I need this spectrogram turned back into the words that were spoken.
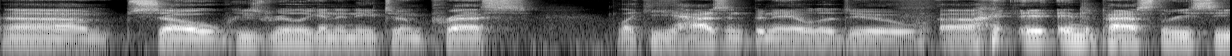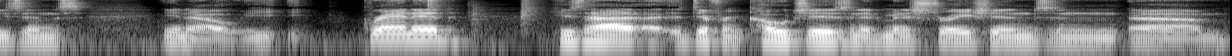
um, so he's really going to need to impress like he hasn't been able to do uh, in the past three seasons. You know, he, granted, he's had uh, different coaches and administrations, and um,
